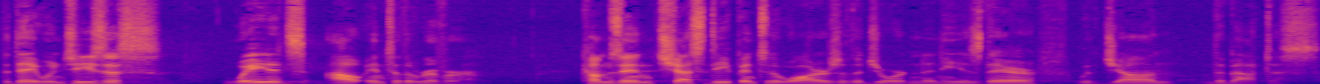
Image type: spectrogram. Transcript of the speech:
The day when Jesus wades out into the river, comes in chest deep into the waters of the Jordan, and he is there with John the Baptist.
